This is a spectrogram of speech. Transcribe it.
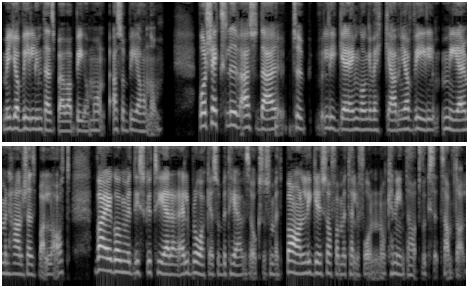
Men jag vill inte ens behöva be, om hon, alltså be honom. Vårt sexliv är sådär, typ ligger en gång i veckan. Jag vill mer men han känns bara lat. Varje gång vi diskuterar eller bråkar så beter han sig också som ett barn. Ligger i soffan med telefonen och kan inte ha ett vuxet samtal.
